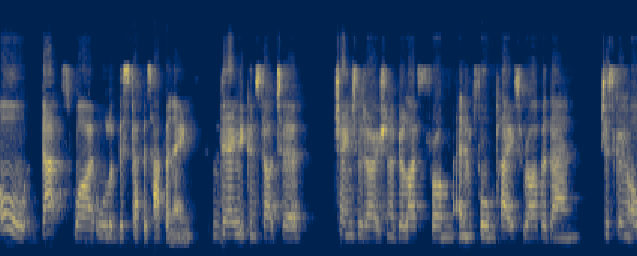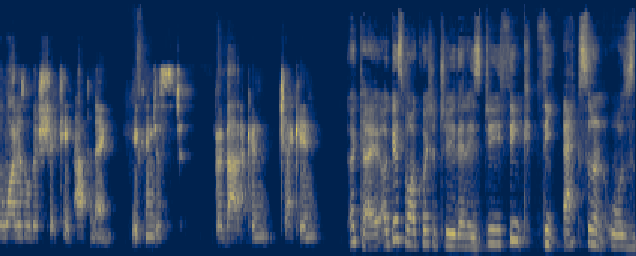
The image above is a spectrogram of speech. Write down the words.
oh, that's why all of this stuff is happening. Then you can start to change the direction of your life from an informed place rather than just going, oh, why does all this shit keep happening? You can just go back and check in. Okay, I guess my question to you then is do you think the accident was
